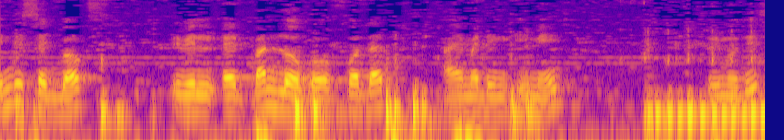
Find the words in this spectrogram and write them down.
in this search box we will add one logo. For that I am adding image. Remove this.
